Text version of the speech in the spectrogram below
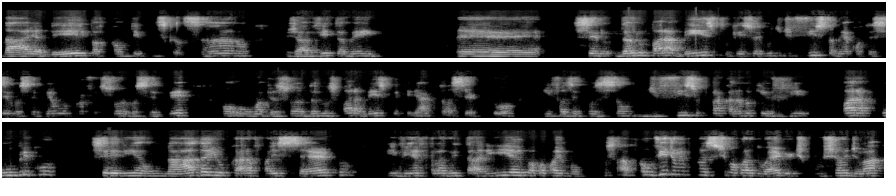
da área dele para ficar um tempo descansando, já vi também é, sendo, dando parabéns, porque isso é muito difícil também acontecer. Você vê um professor, você vê uma pessoa dando os parabéns porque aquele árbitro acertou em fazer posição difícil para caramba que vi, para público seria um nada e o cara faz certo e vem aquela gritaria, blá, blá, blá, blá. O vídeo que nós assistimos agora do Herbert com o Xande lá,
